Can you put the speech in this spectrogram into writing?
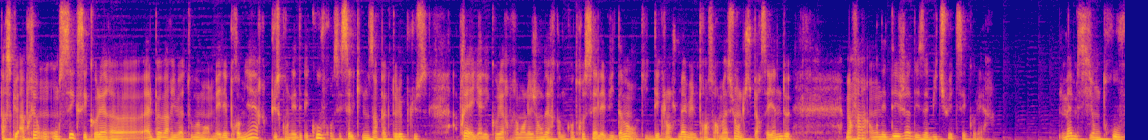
Parce qu'après, on, on, sait que ces colères, euh, elles peuvent arriver à tout moment. Mais les premières, puisqu'on les découvre, c'est celles qui nous impactent le plus. Après, il y a les colères vraiment légendaires, comme contre celles, évidemment, qui déclenchent même une transformation de Super Saiyan 2. Mais enfin, on est déjà des habitués de ces colères. Même si on trouve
